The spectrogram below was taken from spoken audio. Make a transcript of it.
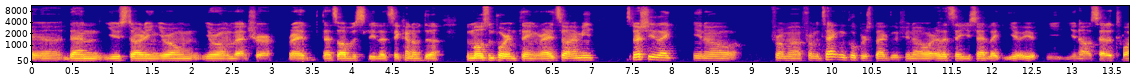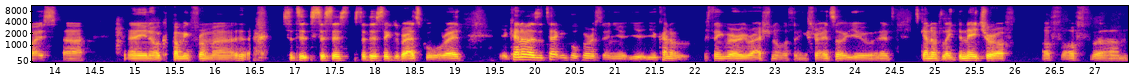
uh, then you starting your own your own venture right that's obviously let's say kind of the the most important thing right so i mean especially like you know from a from a technical perspective you know or let's say you said like you you you know said it twice uh, uh you know coming from a statistics grad school right? Kind of as a technical person you, you you kind of think very rational things right? So you it's, it's kind of like the nature of of of um,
